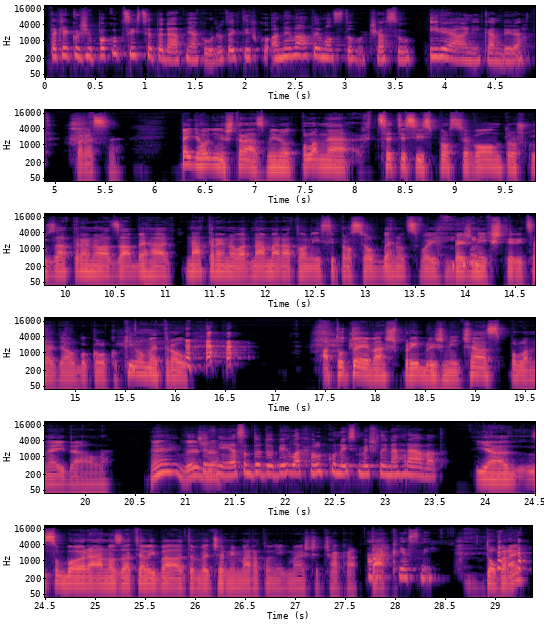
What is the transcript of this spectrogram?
Tak jakože pokud si chcete dát nějakou detektivku a nemáte moc toho času, ideální kandidát. Presne. 5 hodín 14 minút, podľa mňa chcete si ísť proste von, trošku zatrénovať, zabehať, natrénovať na maratóny, si proste odbehnúť svojich bežných 40 alebo koľko kilometrov. A toto je váš približný čas, podľa mňa ideálne. Vieš, že... Já jsem to doběhla chvilku, než jsme šli nahrávat. Ja som bol ráno zatiaľ iba, ale ten večerný maratoník ma ešte čaká. Ah, tak. Jasný. Dobre.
